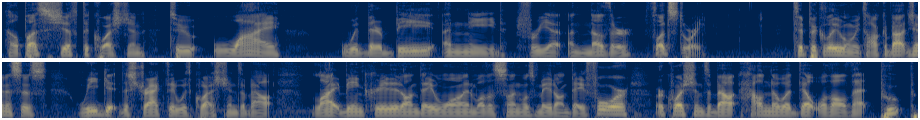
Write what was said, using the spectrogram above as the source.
help us shift the question to why would there be a need for yet another flood story? Typically, when we talk about Genesis, we get distracted with questions about light being created on day one while the sun was made on day four, or questions about how Noah dealt with all that poop,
